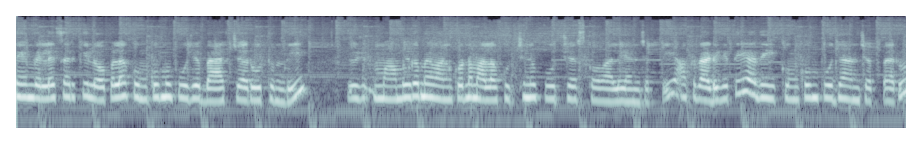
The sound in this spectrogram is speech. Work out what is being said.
మేము వెళ్ళేసరికి లోపల కుంకుమ పూజ బ్యాచ్ జరుగుతుంది. మామూలుగా మేము అనుకున్నాం అలా కూర్చుని పూజ చేసుకోవాలి అని చెప్పి. అక్కడ అడిగితే అది కుంకుమ పూజ అని చెప్పారు.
